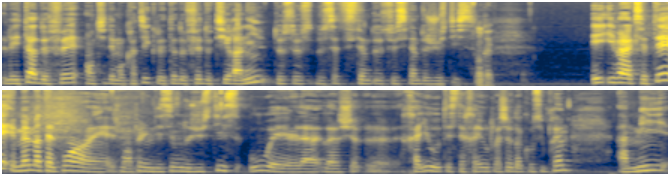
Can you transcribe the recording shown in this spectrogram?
l'état de fait antidémocratique, l'état de fait de tyrannie de ce, de cette système, de ce système de justice. Et il va l'accepter, et même à tel point, je me rappelle une décision de justice où la, la, la chef de la Cour suprême, a mis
